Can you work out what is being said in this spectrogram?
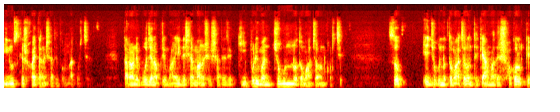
ইনুসকে শয়তানের সাথে তুলনা করছে। তার মানে বোঝেন আপনি মানে এই দেশের মানুষের সাথে কি পরিমাণ জঘন্যতম আচরণ করছে। সো এই জঘন্যতম আচরণ থেকে আমাদের সকলকে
